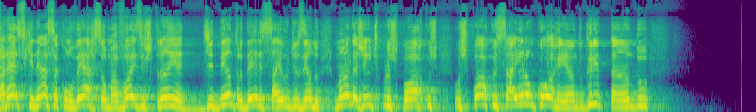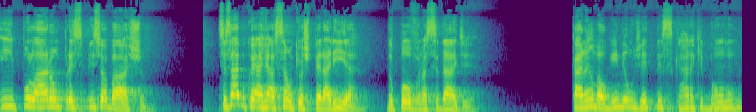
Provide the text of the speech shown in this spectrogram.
Parece que nessa conversa uma voz estranha de dentro dele saiu dizendo: manda a gente para os porcos. Os porcos saíram correndo, gritando e pularam um precipício abaixo. Você sabe qual é a reação que eu esperaria do povo na cidade? Caramba, alguém deu um jeito nesse cara, que bom.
